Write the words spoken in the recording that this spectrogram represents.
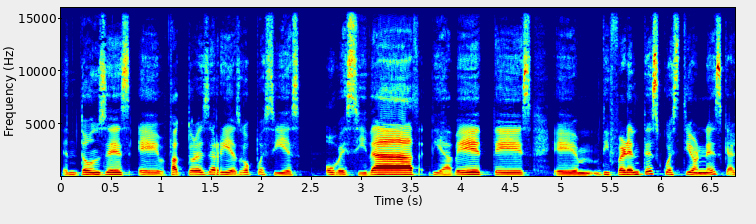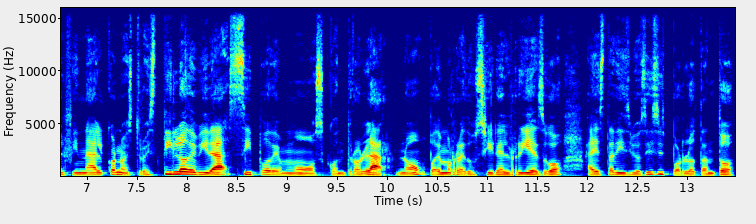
Entonces, eh, factores de riesgo, pues sí es obesidad, diabetes, em, diferentes cuestiones que al final con nuestro estilo de vida sí podemos controlar, ¿no? Podemos reducir el riesgo a esta disbiosis y por lo tanto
